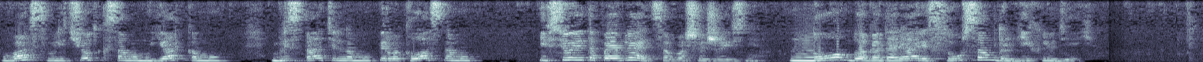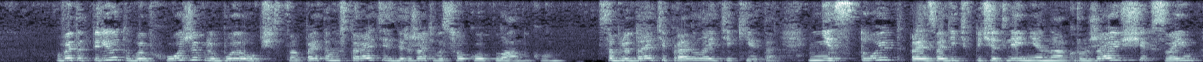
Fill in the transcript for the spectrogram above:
вас влечет к самому яркому, блистательному, первоклассному. И все это появляется в вашей жизни, но благодаря ресурсам других людей. В этот период вы вхожи в любое общество, поэтому старайтесь держать высокую планку. Соблюдайте правила этикета. Не стоит производить впечатление на окружающих своим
